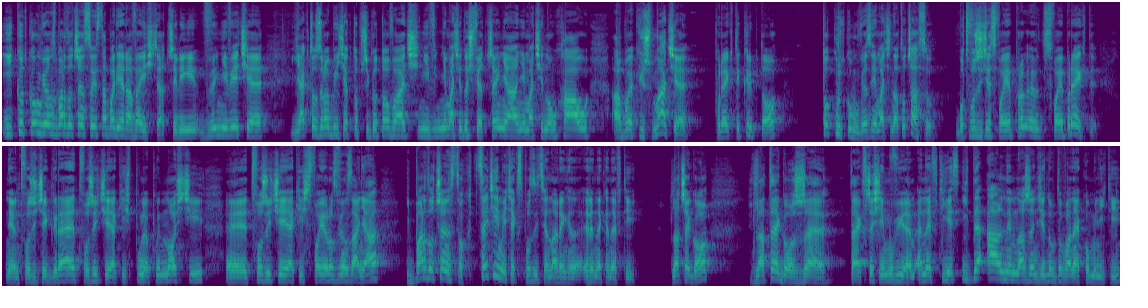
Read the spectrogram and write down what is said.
I krótko mówiąc, bardzo często jest ta bariera wejścia, czyli wy nie wiecie, jak to zrobić, jak to przygotować, nie, nie macie doświadczenia, nie macie know-how, albo jak już macie projekty krypto, to krótko mówiąc, nie macie na to czasu, bo tworzycie swoje, swoje projekty nie wiem, tworzycie grę, tworzycie jakieś pule płynności, yy, tworzycie jakieś swoje rozwiązania i bardzo często chcecie mieć ekspozycję na rynek NFT. Dlaczego? Dlatego, że, tak jak wcześniej mówiłem, NFT jest idealnym narzędziem do budowania community.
